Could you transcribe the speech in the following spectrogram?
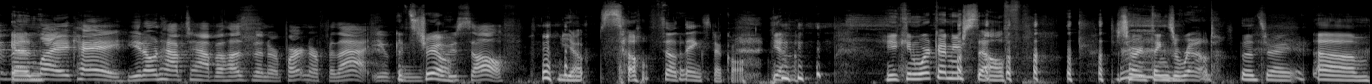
have been like, "Hey, you don't have to have a husband or partner for that. You can It's true. do self." yep. Self. So thanks, Nicole. Yeah. you can work on yourself to turn things around. That's right. Um,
